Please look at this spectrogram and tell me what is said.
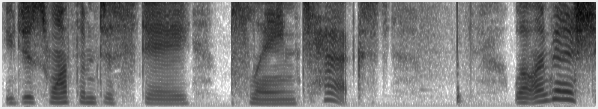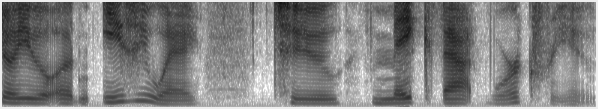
You just want them to stay plain text. Well, I'm going to show you an easy way to make that work for you.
